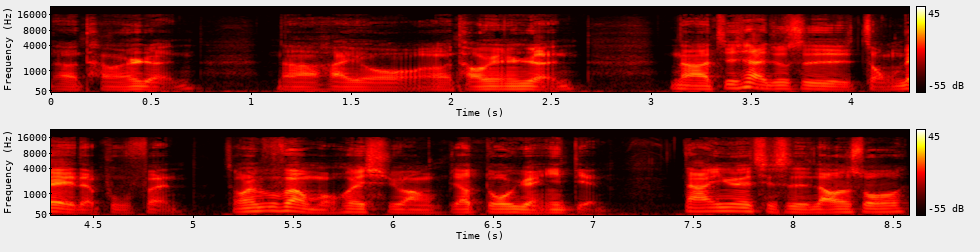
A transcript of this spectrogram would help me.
呃台湾人。那还有呃桃园人，那接下来就是种类的部分。种类部分我们会希望比较多元一点。那因为其实老实说，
